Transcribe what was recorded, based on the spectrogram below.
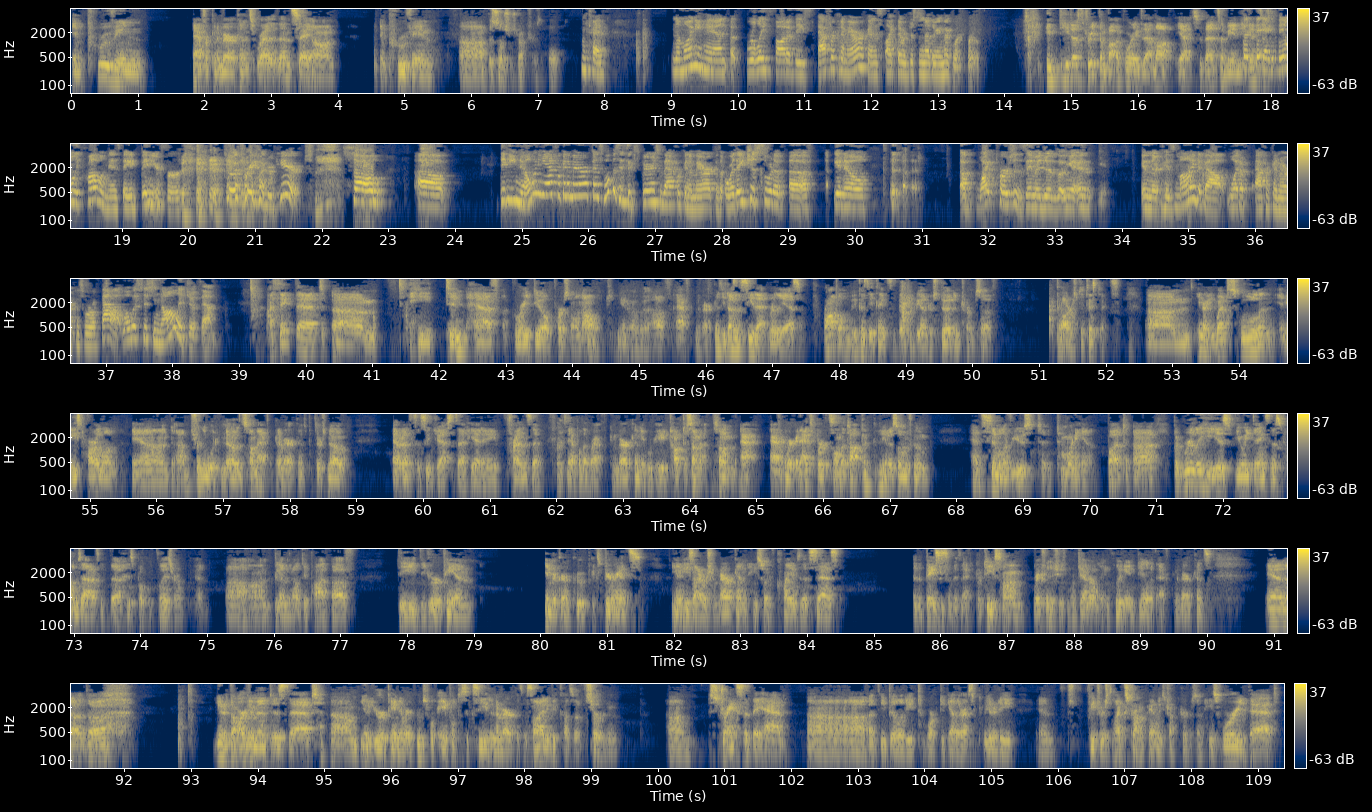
improving African Americans rather than say on improving uh, the social structure as a whole. Okay. Now Moynihan really thought of these African Americans like they were just another immigrant group. He, he does treat them according to that model, yeah. So that's, I mean, but the, the, only problem is they had been here for two or three hundred years. So, uh, did he know any African Americans? What was his experience with African Americans, or were they just sort of, uh, you know, a, a white person's image of in, in their, his mind about what African Americans were about? What was his knowledge of them? I think that um, he didn't have a great deal of personal knowledge, you know, of African Americans. He doesn't see that really as a problem because he thinks that they can be understood in terms of broader statistics. Um, you know, he went to school in, in East Harlem and um, certainly would have known some African Americans, but there's no evidence to suggest that he had any friends that, for example, that were African American. He, he, talked to some some African American experts on the topic, you know, some of whom had similar views to, to Moynihan. But uh, but really, he is viewing things. This comes out of the, his book with Glazer uh, on Beyond the Melting Pot of the the European immigrant group experience. You know, he's Irish American. He sort of claims this says the basis of his expertise on racial issues more generally, including dealing with African Americans. And uh, the you know, the argument is that um, you know European immigrant groups were able to succeed in American society because of certain um, strengths that they had, uh, the ability to work together as a community, and features like strong family structures. And he's worried that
